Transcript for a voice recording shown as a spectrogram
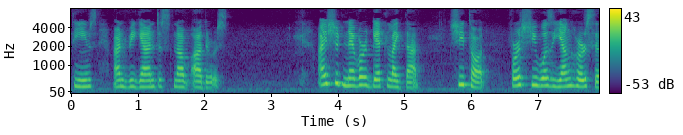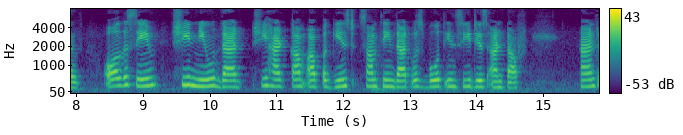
themes and began to snub others. I should never get like that, she thought, for she was young herself. All the same, she knew that she had come up against something that was both insidious and tough, and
